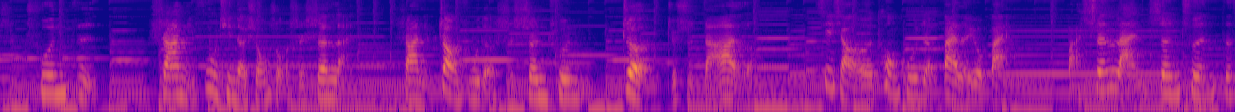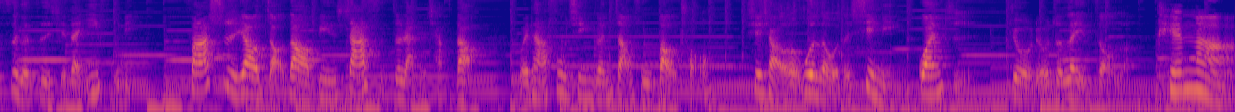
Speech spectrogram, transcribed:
是春字。杀你父亲的凶手是深蓝，杀你丈夫的是深春，这就是答案了。谢小娥痛哭着拜了又拜，把深蓝、深春这四个字写在衣服里，发誓要找到并杀死这两个强盗。为她父亲跟丈夫报仇，谢小娥问了我的姓名、官职，就流着泪走了。天哪，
